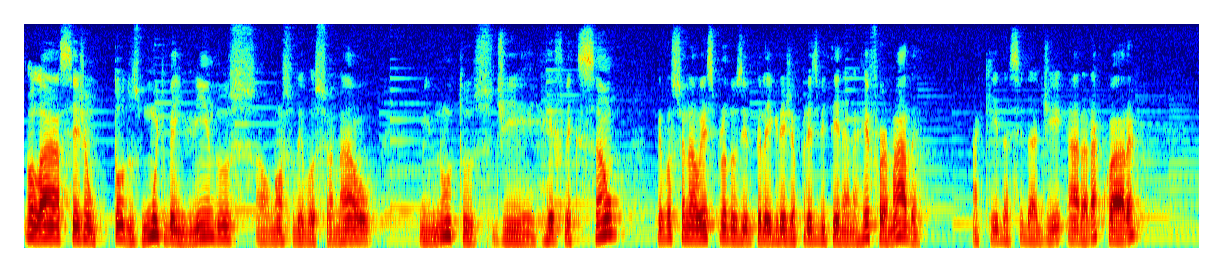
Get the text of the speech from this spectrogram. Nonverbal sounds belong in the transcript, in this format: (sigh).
Olá, sejam todos muito bem-vindos ao nosso devocional Minutos de Reflexão. Devocional esse produzido pela Igreja Presbiteriana Reformada, aqui da cidade de Araraquara.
